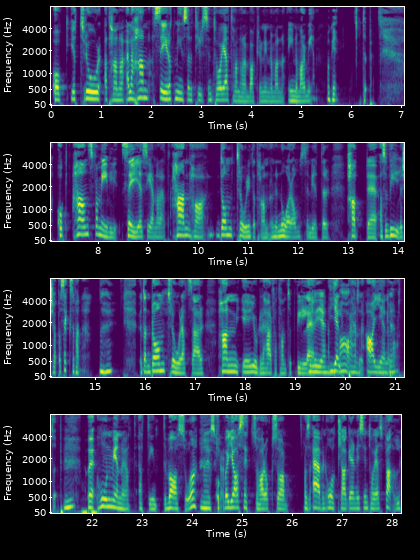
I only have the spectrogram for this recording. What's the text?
Och jag tror att han har, eller han säger åtminstone till Syntoja att han har en bakgrund inom, inom armén. Okej. Typ. Och hans familj säger senare att han har, de tror inte att han under några omständigheter hade, alltså ville köpa sex av henne. Nej. Utan de tror att så här, han eh, gjorde det här för att han typ ville, Ville hjälpa mat, henne. typ. Ja, ge henne Okej. mat typ. Eh, Hon menar att, att det inte var så. Nej, och vad jag har sett så har också, alltså även åklagaren i Syntojas fall,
